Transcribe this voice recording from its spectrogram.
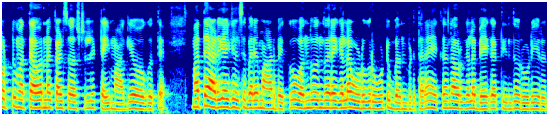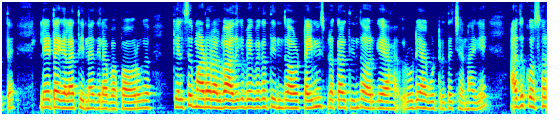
ಕೊಟ್ಟು ಮತ್ತು ಅವ್ರನ್ನ ಕಳಿಸೋ ಅಷ್ಟರಲ್ಲಿ ಟೈಮ್ ಆಗೇ ಹೋಗುತ್ತೆ. ಮತ್ತು ಅಡುಗೆ ಕೆಲಸ ಬೇರೆ ಮಾಡಬೇಕು. ಒಂದು ಒಂದುವರೆಗೆಲ್ಲ ಹುಡುಗರು ಊಟಕ್ಕೆ ಬಂದುಬಿಡ್ತಾರೆ. ಯಾಕಂದರೆ ಅವ್ರಿಗೆಲ್ಲ ಬೇಗ ತಿಂದು ರೂಢಿ ಇರುತ್ತೆ. ಲೇಟಾಗೆಲ್ಲ ತಿನ್ನೋದಿಲ್ಲ ಪಾಪ. ಅವ್ರಿಗೆ ಕೆಲ್ಸಕ್ಕೆ ಮಾಡೋರಲ್ವ? ಅದಕ್ಕೆ ಬೇಗ ಬೇಗ ತಿಂದು ಅವ್ರ ಟೈಮಿಂಗ್ಸ್ ಪ್ರಕಾರ ತಿಂದು ಅವ್ರಿಗೆ ರೂಢಿ ಆಗಿಬಿಟ್ಟಿರುತ್ತೆ ಚೆನ್ನಾಗಿ. ಅದಕ್ಕೋಸ್ಕರ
